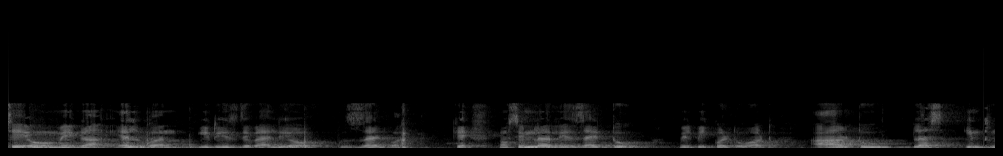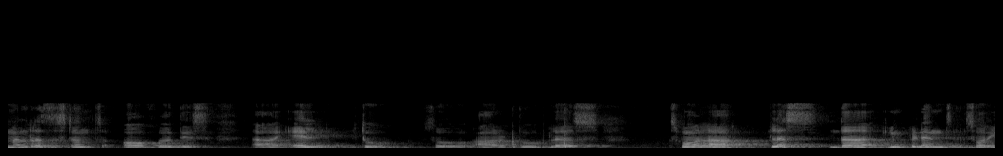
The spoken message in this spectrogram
j omega L1 it is the value of Z1 okay. Now similarly Z2 will be equal to what? R2 plus internal resistance of this uh, L2 so R2 plus small r plus the impedance sorry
